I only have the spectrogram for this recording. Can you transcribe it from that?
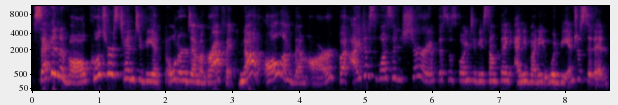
Second of all, quilters tend to be an older demographic. Not all of them are, but I just wasn't sure if this was going to be something anybody would be interested in.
